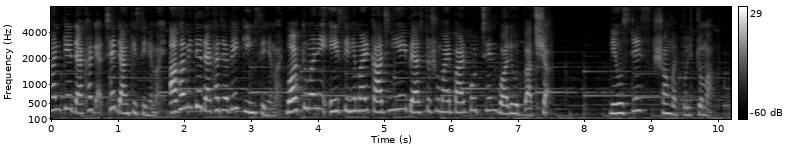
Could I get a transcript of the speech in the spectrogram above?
খানকে দেখা গেছে ডাঙ্কি সিনেমায়। আগামীতে দেখা যাবে কিং সিনেমায়। বর্তমানে এই সিনেমার কাজ নিয়েই ব্যস্ত সময় পার করছেন বলিউড বাদশাহ। নিউজ ডেস্ক, সংবাদ পরিক্রমা।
